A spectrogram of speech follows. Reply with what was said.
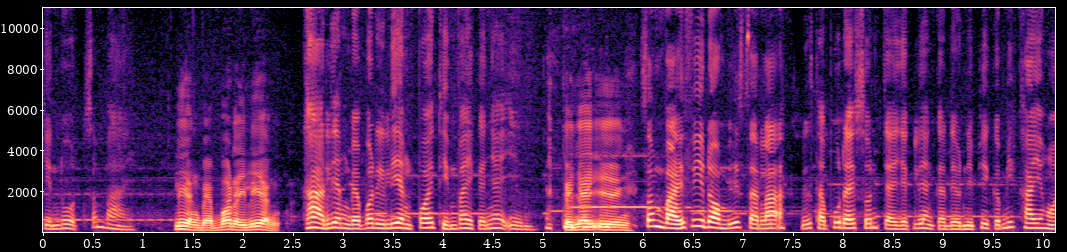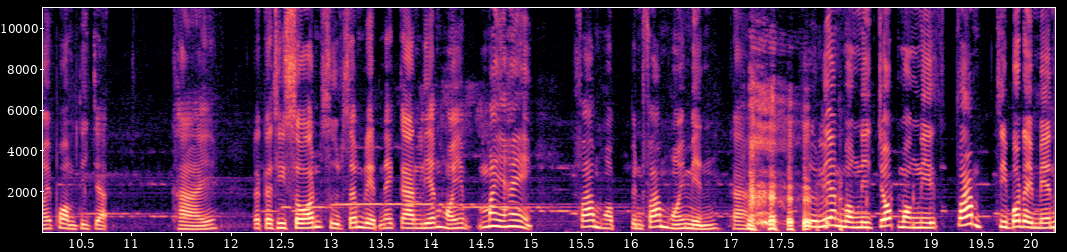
กินโลดสบาย เลี้ยงแบบบ่ได้เลี้ยง ค่ะเลี้ยงแบบบ่ได้เลี้ยงปล่อยถิ่มไว้ก็ย่ายเองก็ใหญ่เองสำบายฟรีดอมอิสระ หรือถ้าผู้ใดสนใจอยากเลี้ยงก็เดี๋ยวนี้พี่ก็มีไข่หอยพร้อมที่จะขาย แล้วก็ที่สอนสูตรสำเร็จในการเลี้ยงหอยไม่ให้ฟาร์มหอยเป็นฟาร์มหอยเหม็นค่ะ คือเลี้ยงหมองนี้จบหมองนี้ฟาร์มสิบ่ได้เหม็น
